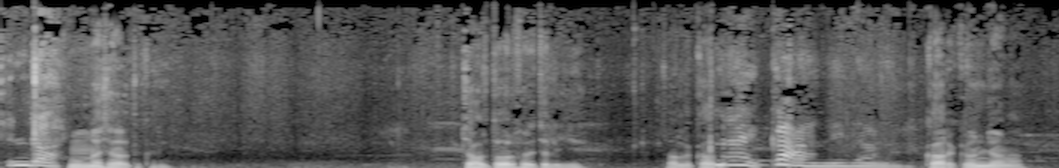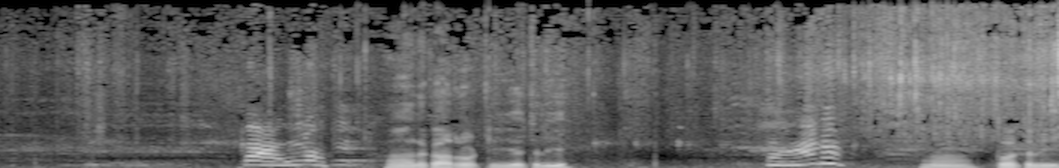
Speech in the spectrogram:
ਜਿੰਦਾ ਹੁਣ ਨਾ ਸ਼ਰਤ ਕਰੀ ਚੱਲ ਤੋਰ ਫਿਰ ਚਲੀਏ। ਚੱਲ ਘਰ। ਨਹੀਂ ਘਰ ਨਹੀਂ ਜਾਣਾ। ਘਰ ਕਿਉਂ ਜਾਣਾ? ਘਰ ਲੋ ਹਾਂ ਤੇ ਘਰ ਰੋਟੀ ਆ ਚਲੀਏ। ਤਾਂ ਨਾ ਹਾਂ ਤੋਰ ਚਲੀਏ।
